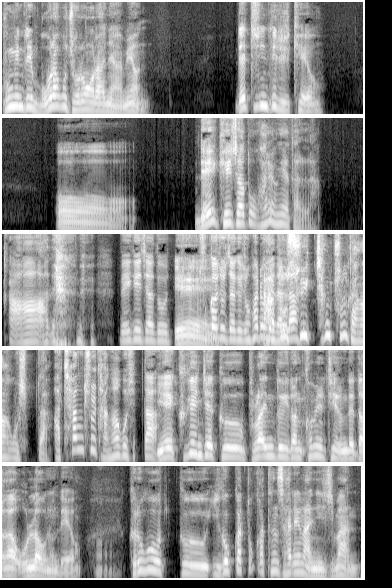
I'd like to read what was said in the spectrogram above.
국민들이 뭐라고 조롱을 하냐 하면 네티즌들이 이렇게 해요. 어, 내 계좌도 활용해 달라. 아, 네, 네. 내 계좌도 예. 주가 조작에 좀 활용해 나도 달라. 수익 창출 당하고 싶다. 아, 창출 당하고 싶다. 예, 그게 이제 그 블라인드 이런 커뮤니티 이런 데다가 올라오는데요. 어. 그리고 그 이것과 똑같은 사례는 아니지만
